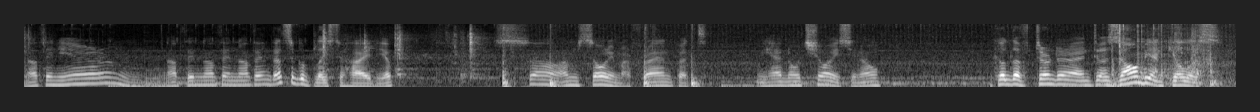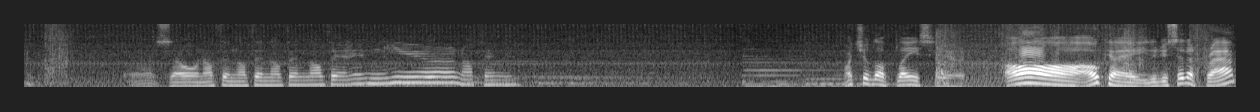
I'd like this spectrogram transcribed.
Nothing here. Nothing, nothing, nothing. That's a good place to hide, yep. So, I'm sorry, my friend, but we had no choice, you know. He could have turned into a zombie and killed us. Uh, so, nothing, nothing, nothing, nothing in here. Nothing. What should I place here? Oh, okay. Did you see a trap?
